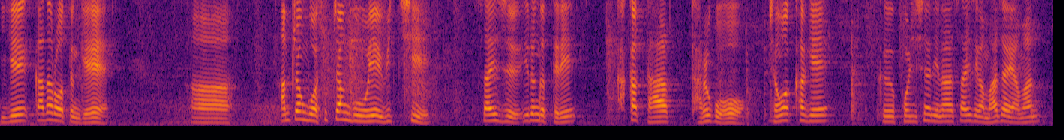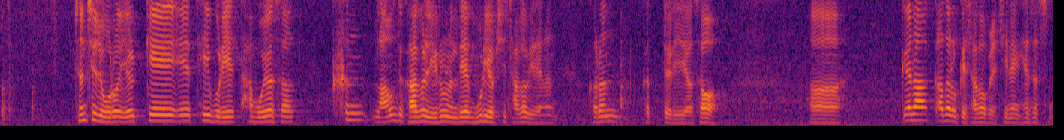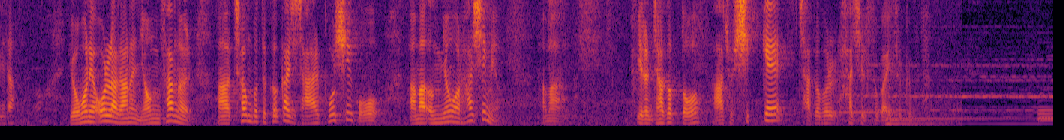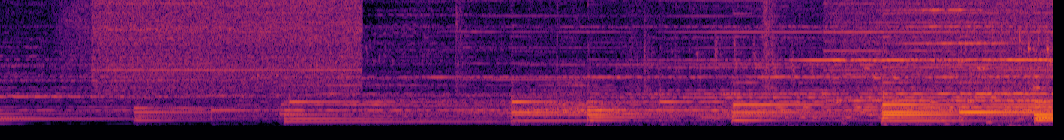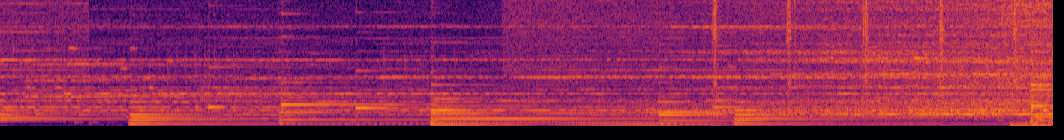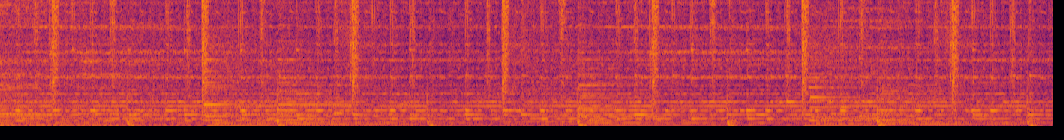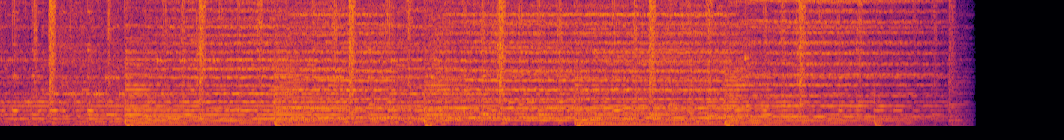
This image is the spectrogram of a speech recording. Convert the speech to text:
이게 까다로웠던 게 아, 암장부와 숫장부의 위치, 사이즈 이런 것들이 각각 다 다르고 정확하게 그 포지션이나 사이즈가 맞아야만 전체적으로 10개의 테이블이 다 모여서 큰 라운드 각을 이루는데 무리 없이 작업이 되는 그런 것들이어서 어, 꽤나 까다롭게 작업을 진행했었습니다. 요번에 올라가는 영상을 아, 처음부터 끝까지 잘 보시고 아마 응용을 하시면 아마 이런 작업도 아주 쉽게 작업을 하실 수가 있을 겁니다.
